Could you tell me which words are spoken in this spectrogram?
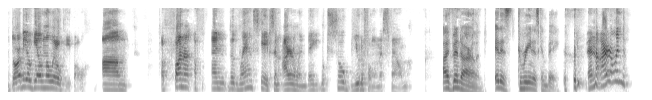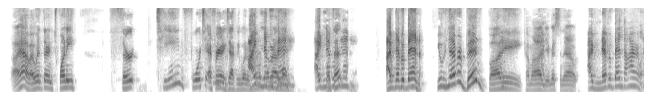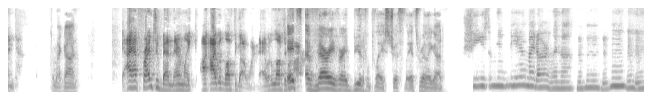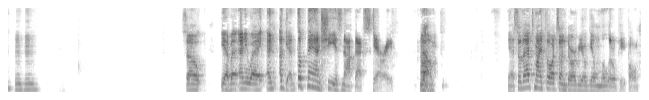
Darby O'Gill and the Little People. Um, a fun a, and the landscapes in Ireland they look so beautiful in this film. I've been to Ireland. It is green as can be. You've been to Ireland? I have. I went there in 2013, 14. I forget exactly when. it was. I've never been. I've never been. I've never been. You've never been, buddy. Come on, you're missing out. I've never been to Ireland. Oh my god. I have friends who've been there. I'm like, I, I would love to go one day. I would love to go. It's to a very, very beautiful place, truthfully. It's really good. She's the dear, my darling. uh, mhm, mm-hmm, mhm, mhm. So yeah, but anyway, and again, the banshee is not that scary. No. Um, yeah, so that's my thoughts on Darby O'Gill and the Little People.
